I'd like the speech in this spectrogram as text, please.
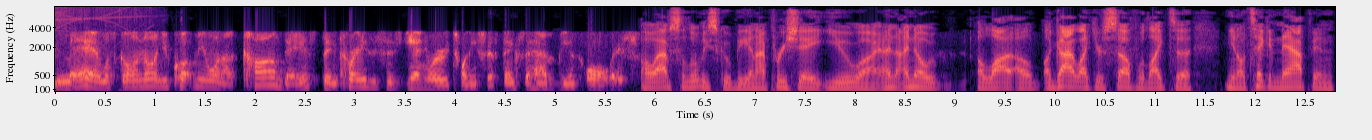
Man, what's going on? You caught me on a calm day. It's been crazy since January 25th. Thanks for having me as always. Oh, absolutely, Scoop B, and I appreciate you. Uh, and I know a lot, a, a guy like yourself would like to, you know, take a nap and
